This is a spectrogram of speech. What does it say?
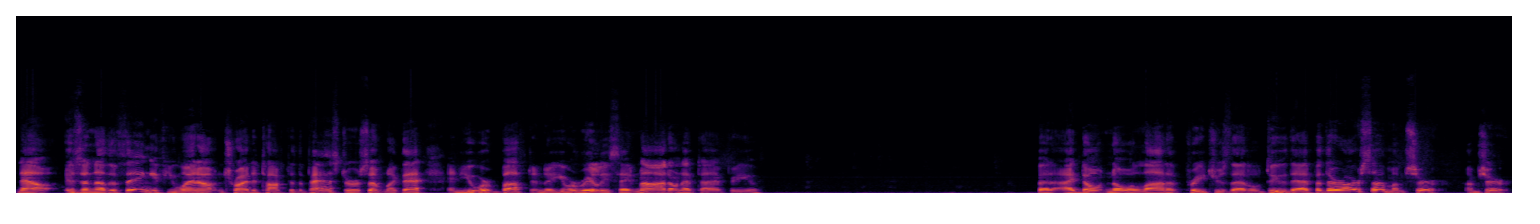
Now, is another thing if you went out and tried to talk to the pastor or something like that, and you were buffed and you were really saying, "No, I don't have time for you." But I don't know a lot of preachers that'll do that, but there are some, I'm sure. I'm sure.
